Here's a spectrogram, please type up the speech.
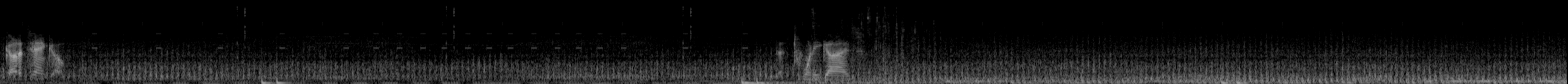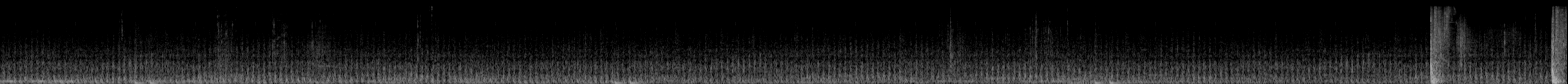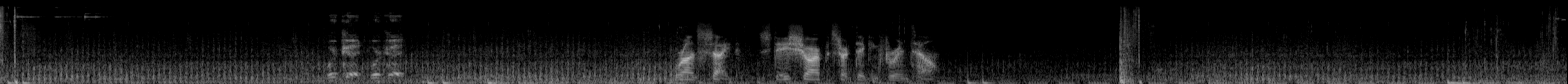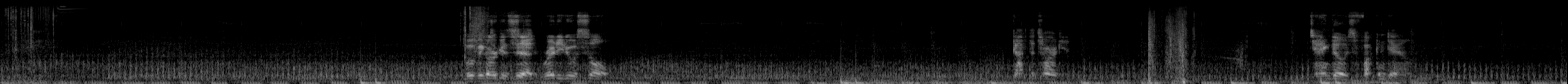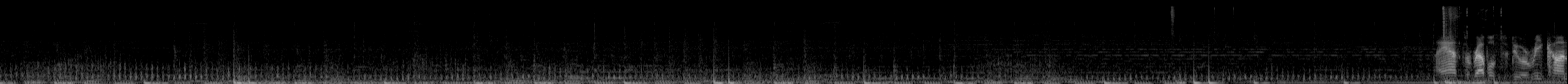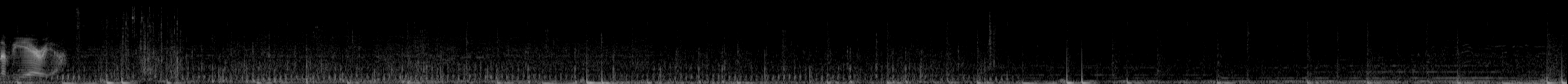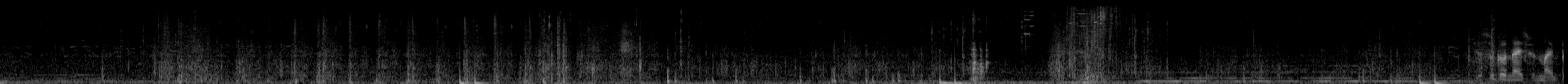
Got a tango. That's 20 guys. We're good. We're on site. Stay sharp and start digging for intel. Moving Target set. Ready to assault. Got the target. Tango is fucking down.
